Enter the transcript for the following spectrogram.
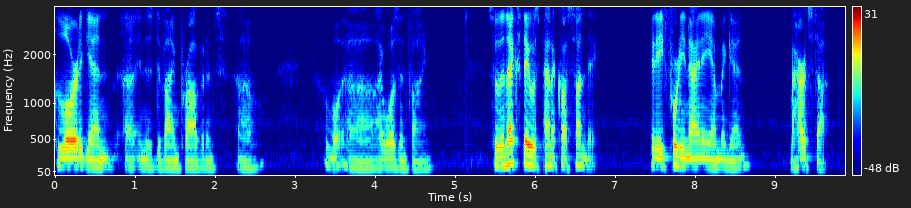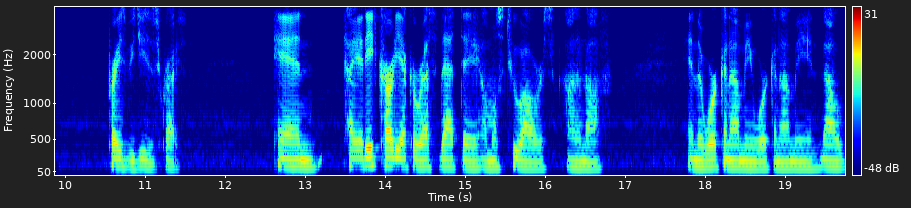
The Lord, again, uh, in His divine providence, uh, uh, I wasn't fine. So the next day was Pentecost Sunday, at 8:49 a.m. Again, my heart stopped. Praise be Jesus Christ. And I had eight cardiac arrests that day, almost two hours on and off. And they're working on me, working on me. Now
